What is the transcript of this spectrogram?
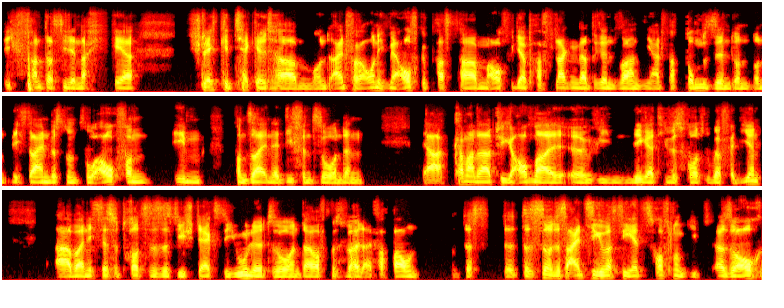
ich fand, dass sie dann nachher schlecht getackelt haben und einfach auch nicht mehr aufgepasst haben. Auch wieder ein paar Flaggen da drin waren, die einfach dumm sind und, und nicht sein müssen und so. Auch von eben von Seiten der Defense so. Und dann ja, kann man da natürlich auch mal irgendwie ein negatives Wort drüber verlieren. Aber nichtsdestotrotz ist es die stärkste Unit so und darauf müssen wir halt einfach bauen. Und das, das, das ist so das Einzige, was dir jetzt Hoffnung gibt. Also auch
